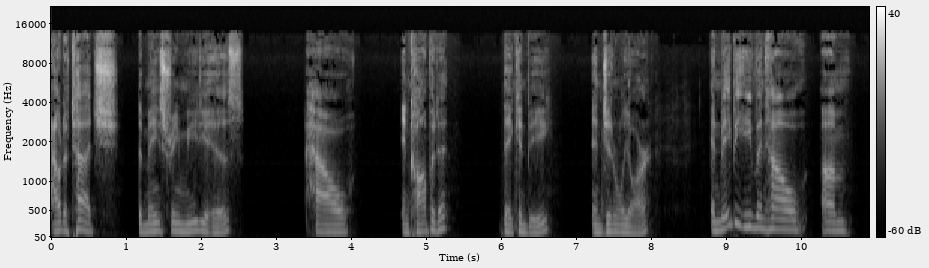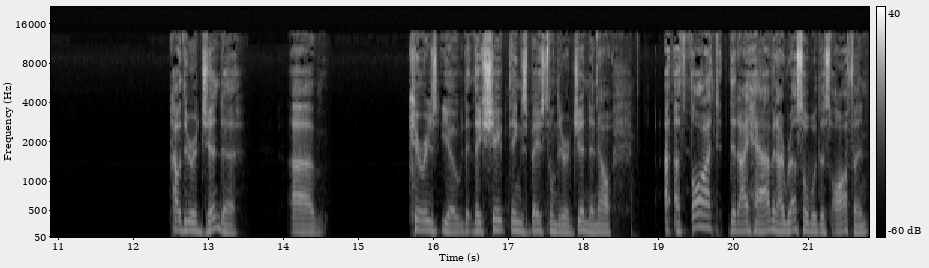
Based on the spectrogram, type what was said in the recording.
out of touch the mainstream media is, how incompetent they can be and generally are, and maybe even how um, how their agenda uh, carries. You know, they shape things based on their agenda. Now, a, a thought that I have, and I wrestle with this often,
